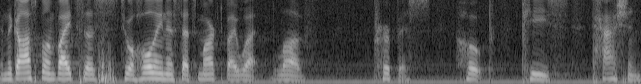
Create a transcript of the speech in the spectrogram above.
And the gospel invites us to a holiness that's marked by what? Love, purpose, hope, peace, passion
